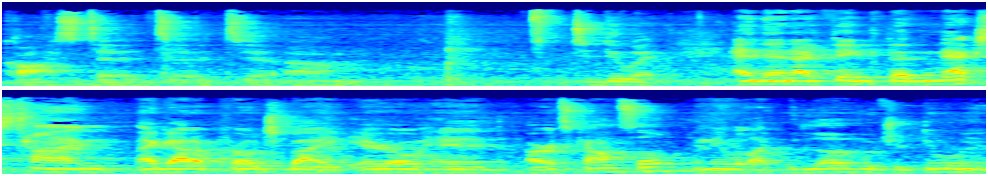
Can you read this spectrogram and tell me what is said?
costs to to to um, to do it. And then I think the next time I got approached by Arrowhead Arts Council, and they were like, "We love what you're doing.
